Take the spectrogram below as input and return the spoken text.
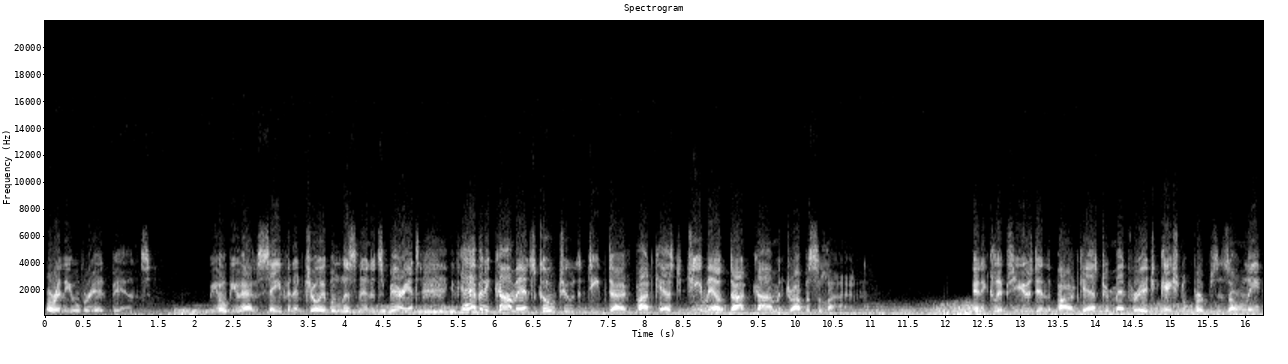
or in the overhead bins. We hope you had a safe and enjoyable listening experience. If you have any comments, go to the Deep Dive Podcast at gmail.com and drop us a line. Any clips used in the podcast are meant for educational purposes only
